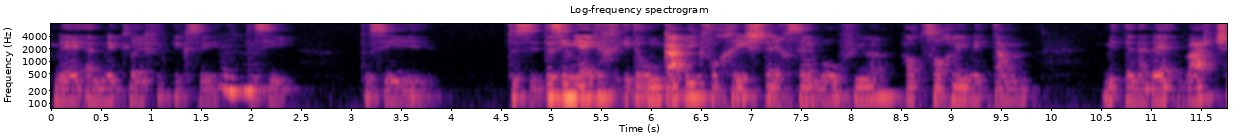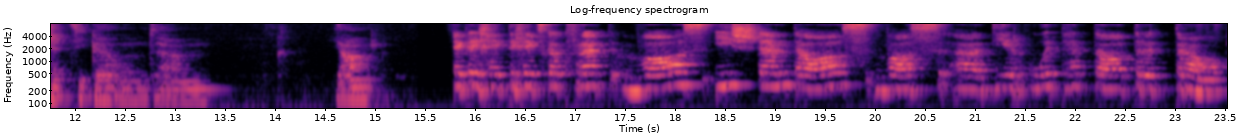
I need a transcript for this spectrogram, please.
mehr ein Mitläufer war. Mhm. Dass, ich, dass, ich, dass, dass ich mich eigentlich in der Umgebung von Christen eigentlich sehr wohl fühle. Halt so ein bisschen mit, dem, mit diesen We- Wertschätzungen und ähm, ja, Eben, ich hätte dich jetzt gerade gefragt, was ist denn das, was äh, dir gut hat da dran?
